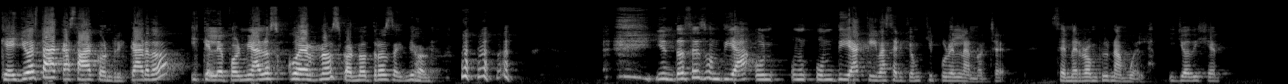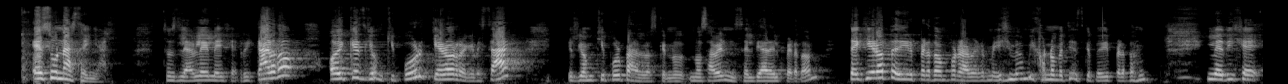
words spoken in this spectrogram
que yo estaba casada con Ricardo y que le ponía los cuernos con otro señor. Y entonces un día, un, día que iba a ser Yom Kippur en la noche, se me rompe una muela. Y yo dije, es una señal. Entonces le hablé y le dije, Ricardo, hoy que es Yom Kippur, quiero regresar. Y Yom Kippur, para los que no, saben, es el día del perdón. Te quiero pedir perdón por haberme ido. Me dijo, no me tienes que pedir perdón. Le dije,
